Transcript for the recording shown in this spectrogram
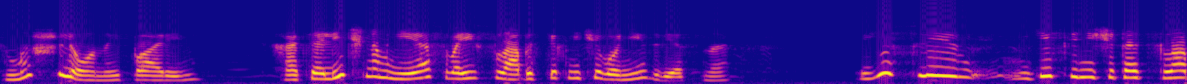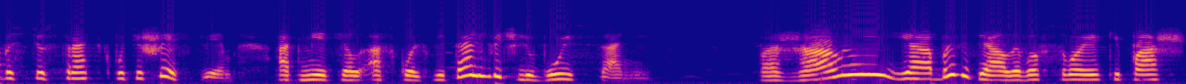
Смышленый парень, хотя лично мне о своих слабостях ничего не известно. Если если не считать слабостью страсть к путешествиям, отметил Аскольд Витальевич, любуясь саней. Пожалуй, я бы взял его в свой экипаж,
